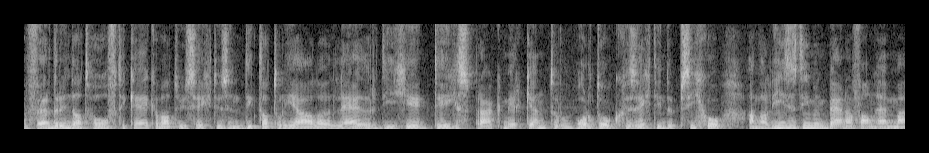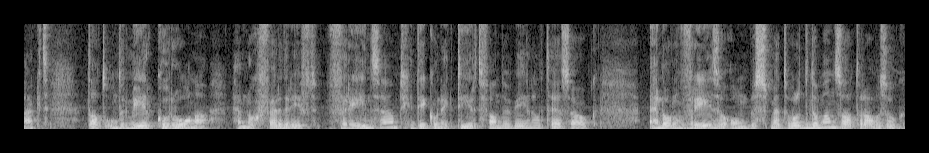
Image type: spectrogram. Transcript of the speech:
verder in dat hoofd te kijken, wat u zegt, dus een dictatoriale leider die geen tegenspraak meer kent. Er wordt ook gezegd in de psychoanalyses die men bijna van hem maakt, dat onder meer corona hem nog verder heeft vereenzaamd, gedeconnecteerd van de wereld. Hij zou ook enorm vrezen om besmet te worden. De man zou trouwens ook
